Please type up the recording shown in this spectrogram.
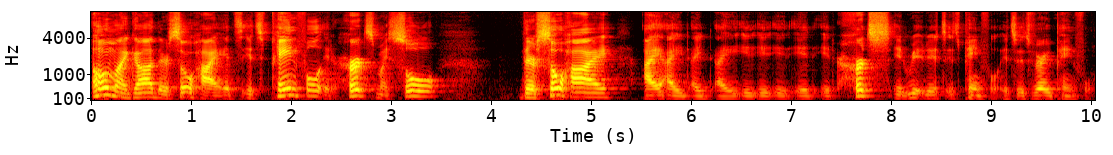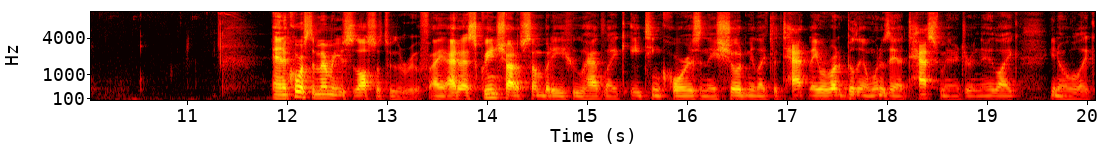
Oh my God, they're so high. It's, it's painful, it hurts my soul. They're so high, I, I, I, I it, it, it, it hurts, it, it's, it's painful. It's, it's very painful. And of course, the memory use is also through the roof. I, had a screenshot of somebody who had like 18 cores, and they showed me like the ta- they were running building on Windows. They had Task Manager, and they like you know like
